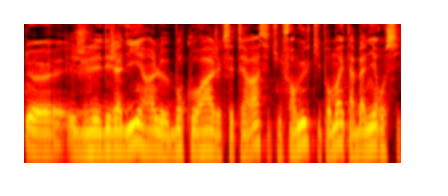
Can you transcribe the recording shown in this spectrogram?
je l'ai déjà dit, hein, le bon courage, etc. C'est une formule qui pour moi est à bannir aussi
